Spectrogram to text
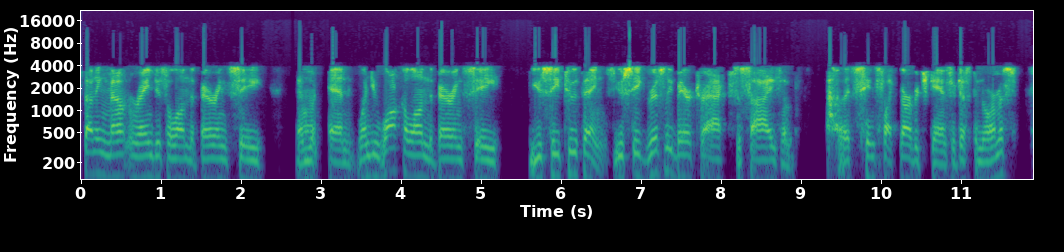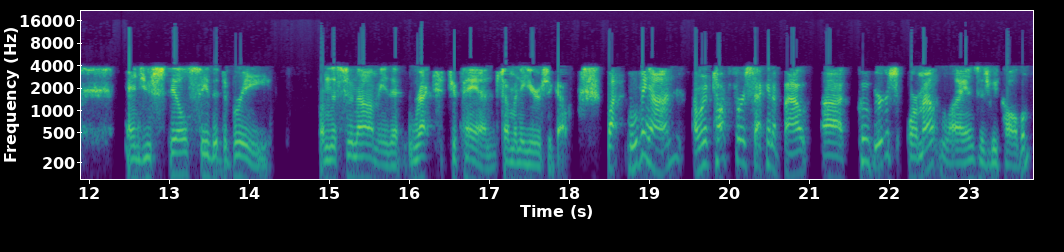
stunning mountain ranges along the Bering Sea. And when, and when you walk along the Bering Sea, you see two things. You see grizzly bear tracks the size of, it seems like garbage cans are just enormous. And you still see the debris from the tsunami that wrecked Japan so many years ago. But moving on, I want to talk for a second about uh, cougars or mountain lions, as we call them.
